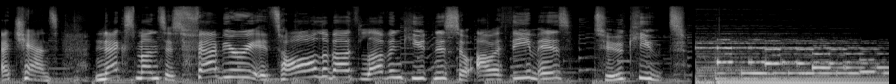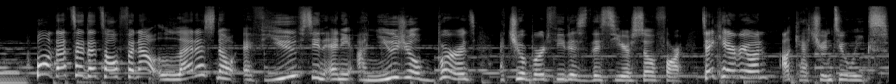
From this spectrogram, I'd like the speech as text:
a chance. Next month is February. It's all about love and cuteness, so our theme is too cute. Well, that's it. That's all for now. Let us know if you've seen any unusual birds at your bird feeders this year so far. Take care, everyone. I'll catch you in two weeks.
